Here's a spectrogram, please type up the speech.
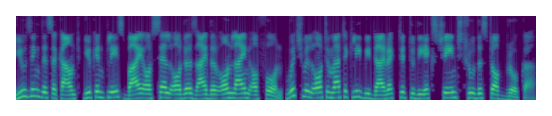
Using this account, you can place buy or sell orders either online or phone, which will automatically be directed to the exchange through the stockbroker.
